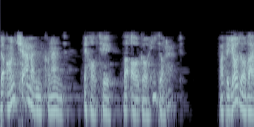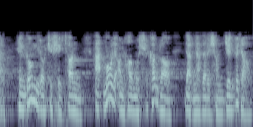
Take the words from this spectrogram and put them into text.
به آنچه عمل می کنند احاطه و آگاهی دارد. و به یاد آور هنگامی را که شیطان اعمال آنها مشرکان را در نظرشان جلوه داد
